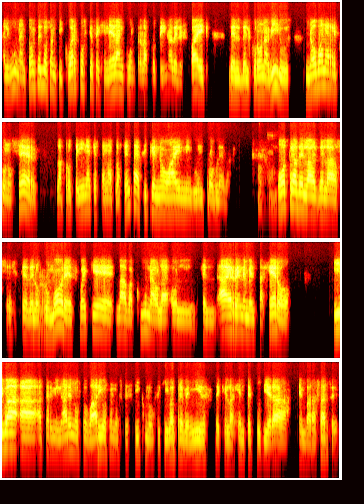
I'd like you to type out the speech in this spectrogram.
alguna. Entonces los anticuerpos que se generan contra la proteína del spike del, del coronavirus no van a reconocer la proteína que está en la placenta, así que no hay ningún problema. Otra de, las de, las, este, de los rumores fue que la vacuna o, la, o el, el, ARN mensajero iba a, a, terminar en los ovarios, en los testículos y que iba a prevenir de que la gente pudiera embarazarse.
